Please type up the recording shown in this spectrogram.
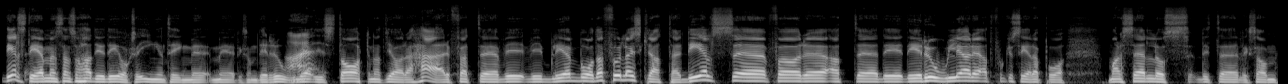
Dels det, men sen så hade ju det också ingenting med, med liksom det roliga Nej. i starten att göra här. För att eh, vi, vi blev båda fulla i skratt här. Dels eh, för eh, att eh, det, det är roligare att fokusera på Marcellos lite liksom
